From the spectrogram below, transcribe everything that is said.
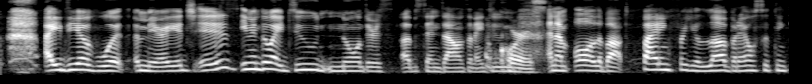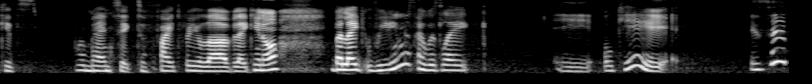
idea of what a marriage is even though i do know there's ups and downs and i do course. and i'm all about fighting for your love but i also think it's romantic to fight for your love like you know but like reading this i was like eh, okay is it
